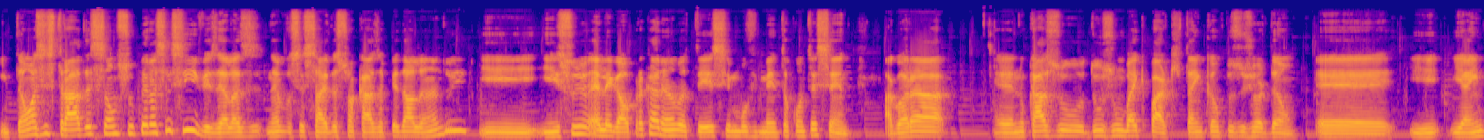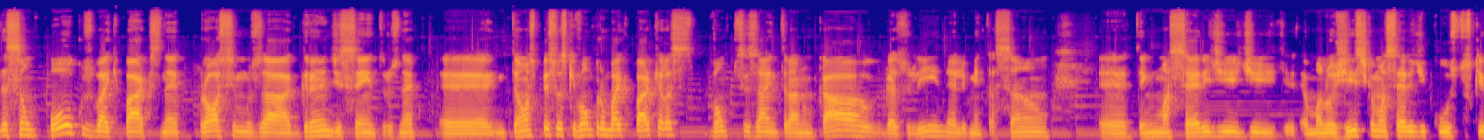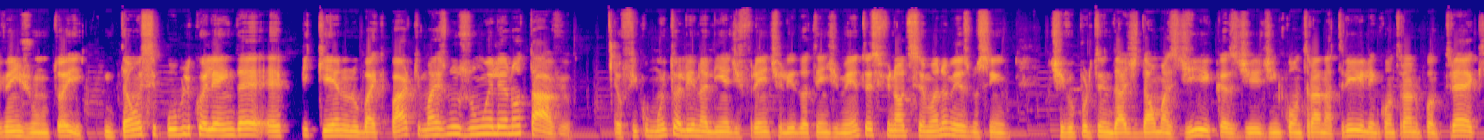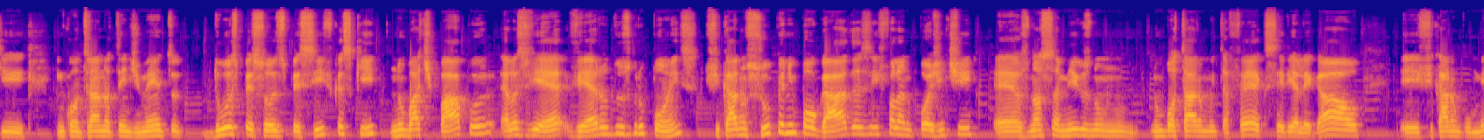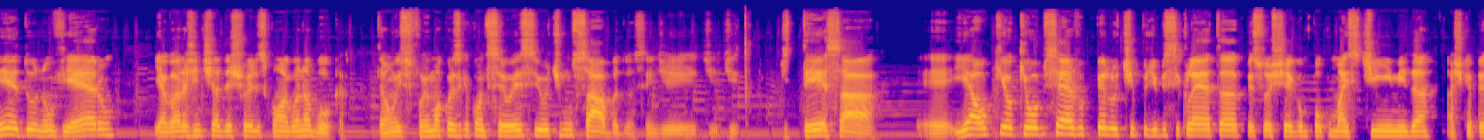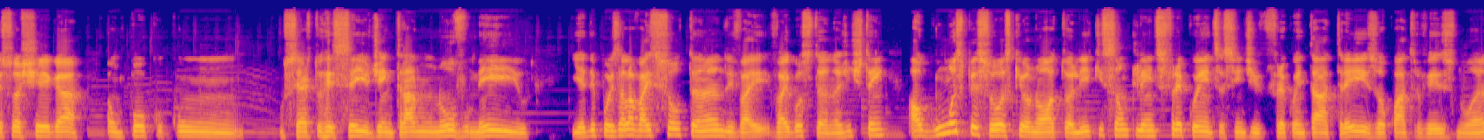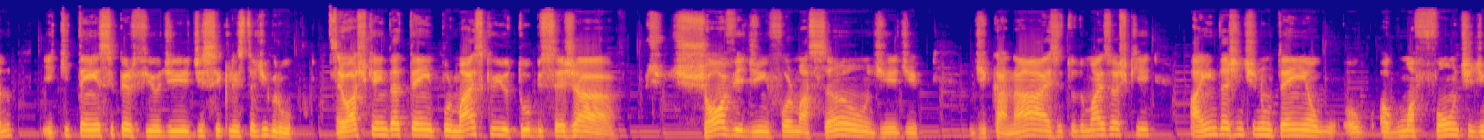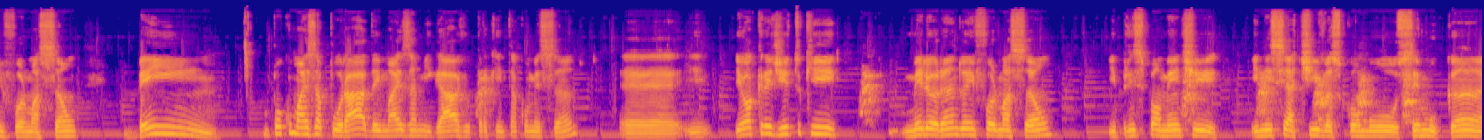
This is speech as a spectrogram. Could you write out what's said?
Então as estradas são super acessíveis, elas, né, você sai da sua casa pedalando e, e, isso é legal para caramba ter esse movimento acontecendo. Agora é, no caso do Zoom Bike Park, que está em Campos do Jordão, é, e, e, ainda são poucos bike parks né, próximos a grandes centros. Né? É, então, as pessoas que vão para um bike park elas vão precisar entrar num carro, gasolina, alimentação. É, tem uma série de, de, é uma logística, uma série de custos que vem junto aí. Então esse público ele ainda é, é pequeno no bike park, mas no Zoom ele é notável eu fico muito ali na linha de frente ali do atendimento. Esse final de semana mesmo, assim, tive oportunidade de dar umas dicas, de, de encontrar na trilha, encontrar no pump track, encontrar no atendimento duas pessoas específicas que no bate-papo elas vier, vieram dos grupões, ficaram super empolgadas e falando, pô, a gente, é, os nossos amigos não, não botaram muita fé que seria legal e ficaram com medo, não vieram e agora a gente já deixou eles com água na boca. Então isso foi uma coisa que aconteceu esse último sábado, assim, de, de, de, de ter essa... É, e é algo que eu, que eu observo pelo tipo de bicicleta, a pessoa chega um pouco mais tímida, acho que a pessoa chega um pouco com um certo receio de entrar num novo meio, e aí depois ela vai se soltando e vai, vai gostando. A gente tem algumas pessoas que eu noto ali que são clientes frequentes, assim, de frequentar três ou quatro vezes no ano, e que tem esse perfil de, de ciclista de grupo eu acho que ainda tem, por mais que o YouTube seja chove de informação, de, de, de canais e tudo mais, eu acho que ainda a gente não tem alguma fonte de informação bem um pouco mais apurada e mais amigável para quem está começando. É, e eu acredito que melhorando a informação e principalmente iniciativas como o Semucan,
